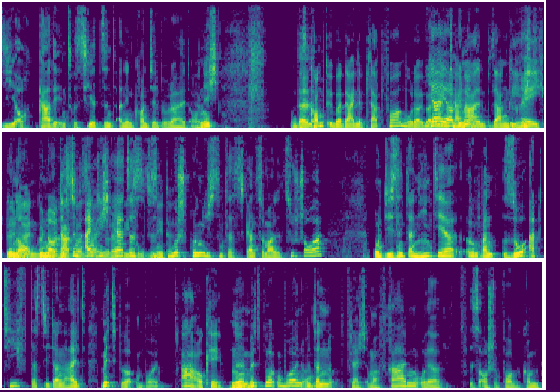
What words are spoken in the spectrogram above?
die auch gerade interessiert sind an dem Content oder halt auch nicht. Und das Ähm, kommt über deine Plattform oder über deinen Kanal? genau. Sagen die, hey, ich will genau, dein genau. Das sind eigentlich wie das sind ursprünglich sind das ganz normale Zuschauer und die sind dann hinterher irgendwann so aktiv, dass die dann halt mitwirken wollen. Ah, okay. Ne, mitwirken wollen und dann vielleicht auch mal fragen oder ist auch schon vorgekommen,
